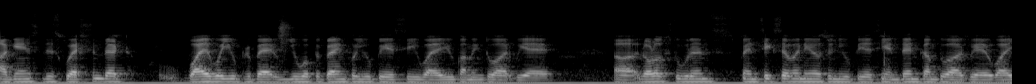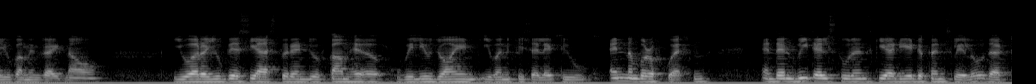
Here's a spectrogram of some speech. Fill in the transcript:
against this question that why were you prepared you were preparing for upsc why are you coming to rbi uh, a lot of students spend six seven years in upsc and then come to rbi why are you coming right now? You are a upsc aspirant you've come here will you join even if we select you? N number of questions. And then we tell students ki ye defense le lo that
